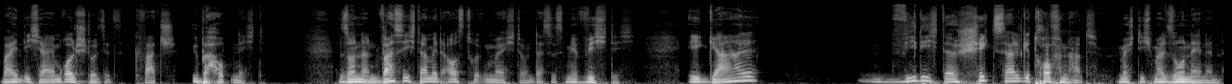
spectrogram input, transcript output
weil ich ja im Rollstuhl sitze. Quatsch, überhaupt nicht. Sondern was ich damit ausdrücken möchte, und das ist mir wichtig, egal wie dich das Schicksal getroffen hat, möchte ich mal so nennen,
